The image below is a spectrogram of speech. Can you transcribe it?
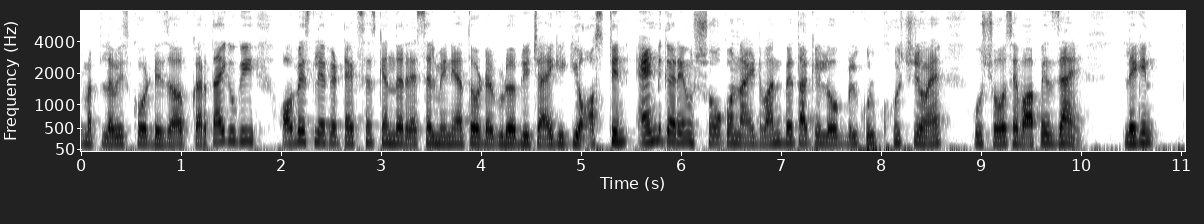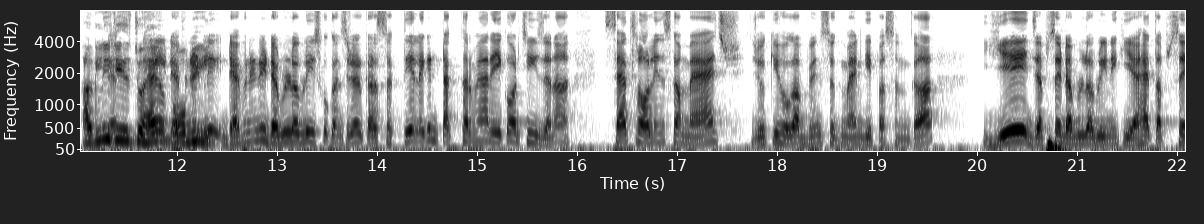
मतलब इसको डिजर्व करता है क्योंकि ऑब्वियसली अगर टेक्सास के अंदर रेसलमेनिया तो डब्ल्यू डब्ल्यू चाहेगी कि ऑस्टिन एंड करें उस शो को नाइट वन पे ताकि लोग बिल्कुल खुश जो हैं उस शो से वापस जाएँ। लेकिन अगली चीज़ जो है वो भी डेफिनेटली डब्ल्यू डब्ल्यू इसको कंसिडर कर सकती है लेकिन टक्कर में यार एक और चीज़ है ना सेथ रॉलिंस का मैच जो कि होगा विंस सुकमैन की पसंद का ये जब से डब्ल्यू डब्ल्यू ने किया है तब से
